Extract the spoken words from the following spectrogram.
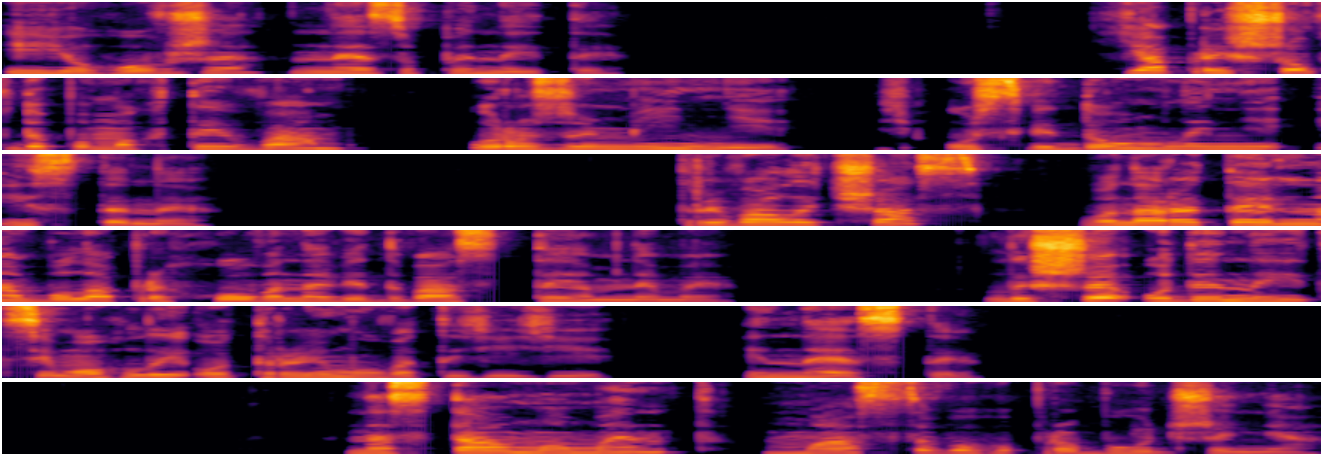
і його вже не зупинити. Я прийшов допомогти вам у розумінні й усвідомленні істини. Тривалий час вона ретельно була прихована від вас темними. Лише одиниці могли отримувати її і нести. Настав момент масового пробудження,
